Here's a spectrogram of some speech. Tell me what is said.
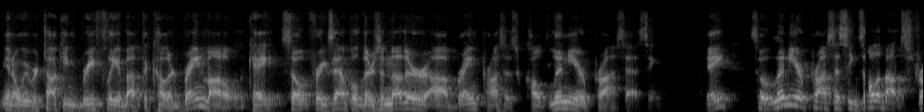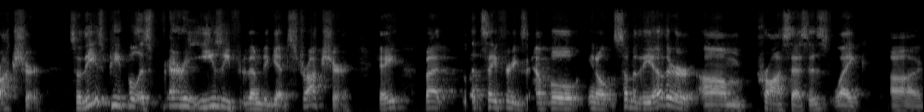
you know, we were talking briefly about the colored brain model. Okay. So, for example, there's another uh, brain process called linear processing. Okay. So, linear processing is all about structure. So, these people, it's very easy for them to get structure. Okay. But let's say, for example, you know, some of the other um, processes like uh,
